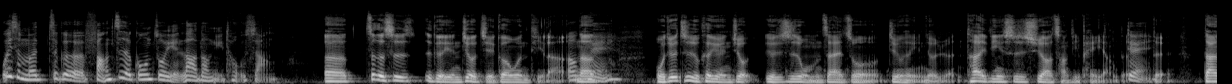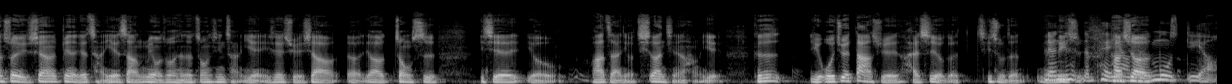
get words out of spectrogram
为什么这个防治的工作也落到你头上？呃，这个是一个研究结构问题啦。那我觉得基础科学研究，尤其是我们在做基础科学研究的人，他一定是需要长期培养的。对对，当然，所以现在变成一些产业上没有说很多中心产业，一些学校呃要重视一些有发展有赚钱的行业，可是。我觉得大学还是有个基础的能力是，它需要目标，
